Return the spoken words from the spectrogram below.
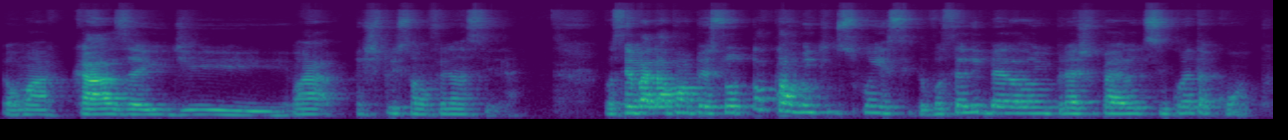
é uma casa aí de uma instituição financeira. Você vai dar para uma pessoa totalmente desconhecida. Você libera lá um empréstimo para ela de 50 conto.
